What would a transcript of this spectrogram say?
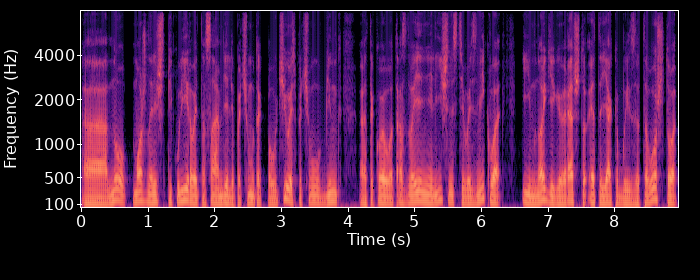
Uh, ну, можно лишь спекулировать на самом деле, почему так получилось, почему у Bing uh, такое вот раздвоение личности возникло, и многие говорят, что это якобы из-за того, что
